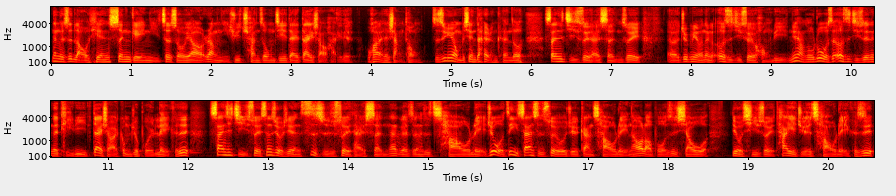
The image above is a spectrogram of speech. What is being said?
那个是老天生给你，这时候要让你去传宗接代带小孩的。我后来才想通，只是因为我们现代人可能都 三十几岁才生，所以呃就没有那个二十几岁的红利。你想说，如果是二十几岁那个体力带小孩根本就不会累，可是三十几岁甚至有些人四十岁才生，那个真的是超累。就我自己三十岁，我觉得干超累，然后我老婆是小我六七岁，她也觉得超累。可是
